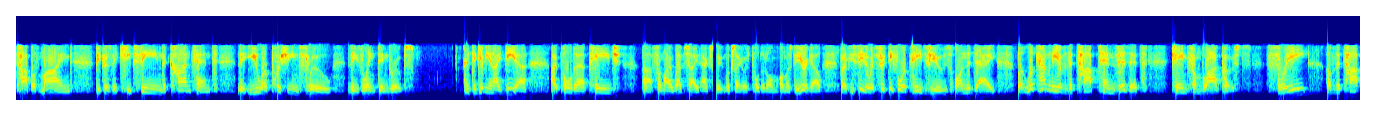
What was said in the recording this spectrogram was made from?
top of mind because they keep seeing the content that you are pushing through these LinkedIn groups. And to give you an idea, I pulled a page uh, from my website. Actually, it looks like I was pulled it almost a year ago. But if you see, there was 54 page views on the day. But look how many of the top 10 visits came from blog posts. Three of the top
